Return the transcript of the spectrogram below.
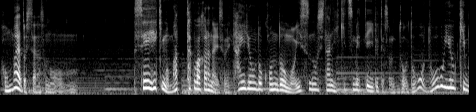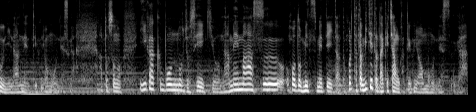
ほんまやとしたらその性癖も全くわからないですよね。大量のコンドームを椅子の下に引き詰めているってそのどうどういう気分になんねんっていうふうに思うんですが。あとその医学本の女性器を舐め回すほど見つめていたと。これただ見てただけちゃうんかというふうには思うんですが。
